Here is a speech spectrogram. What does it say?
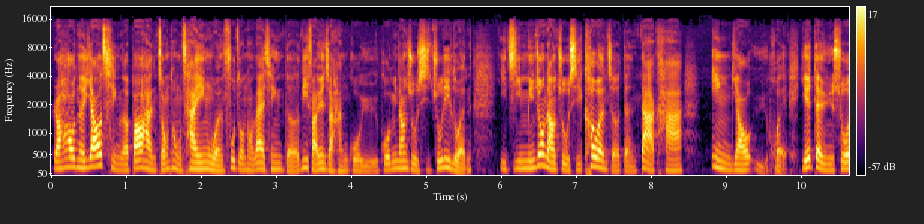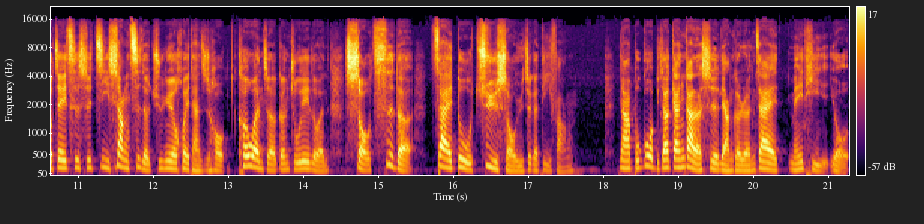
然后呢，邀请了包含总统蔡英文、副总统赖清德、立法院长韩国瑜、国民党主席朱立伦以及民众党主席柯文哲等大咖。应邀与会，也等于说这一次是继上次的军乐会谈之后，柯文哲跟朱立伦首次的再度聚首于这个地方。那不过比较尴尬的是，两个人在媒体有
